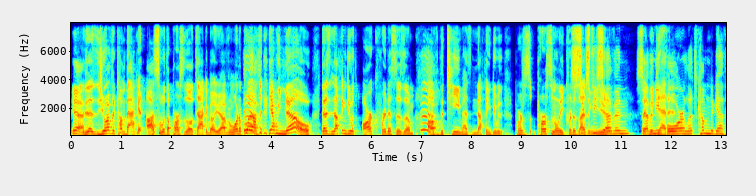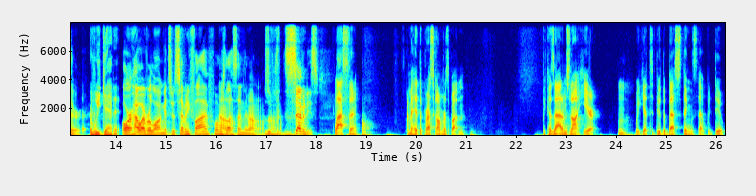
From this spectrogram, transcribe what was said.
Yeah. You don't have to come back at us with a personal attack about you haven't won a playoff. Yeah. Yeah, we know that has nothing to do with our criticism of the team. Has nothing to do with pers- personally criticizing 67, you. Like, we get 74, let's come together. We get it. Or however long it's 75. When was the last time they won? It was the 70s. Last thing, I'm gonna hit the press conference button because Adam's not here. Hmm. We get to do the best things that we do.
